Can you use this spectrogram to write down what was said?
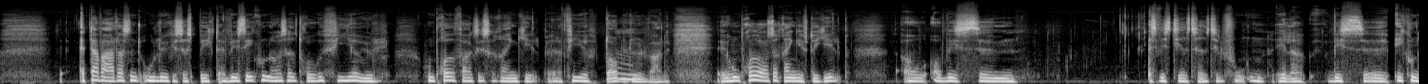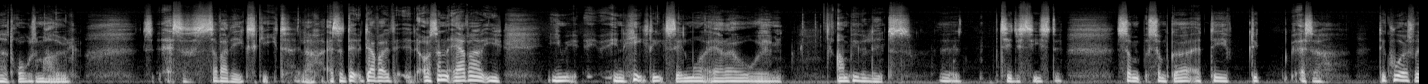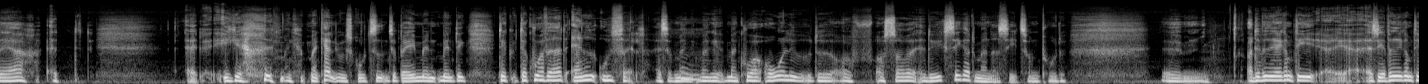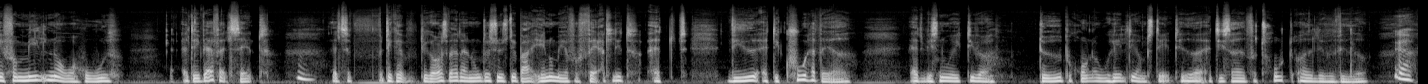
at der var der sådan et ulykkesaspekt, at hvis ikke hun også havde drukket fire øl, hun prøvede faktisk at ringe hjælp, eller fire dobbeltøl mm. var det, øh, hun prøvede også at ringe efter hjælp, og, og hvis, øh, altså hvis de havde taget telefonen, eller hvis øh, ikke hun havde drukket så meget øl, altså, så var det ikke sket. Eller, altså, der, der var, og sådan er der i, i en hel del selvmord, er der jo øh, ambivalens øh, til det sidste, som, som gør, at det, det, altså, det kunne også være, at, ikke, man, kan- man kan jo ikke skrue tiden tilbage, men, men det, det, der kunne have været et andet udfald. Altså man, mm. man, man kunne have overlevet det, og, og så er det jo ikke sikkert, at man havde set sådan på det. Øhm, og det ved jeg ikke, om det, altså jeg ved ikke, om det er formidlende overhovedet. Altså, det er i hvert fald sandt. Mm. Altså, det, kan, det kan også være, at der er nogen, der synes, det er bare endnu mere forfærdeligt at vide, at det kunne have været, at hvis nu ikke de var døde på grund af uheldige omstændigheder, at de så havde fortrudt og havde levet videre. Ja.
